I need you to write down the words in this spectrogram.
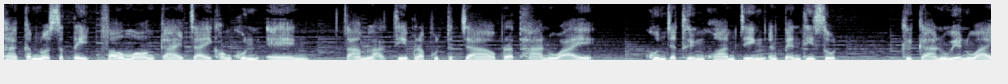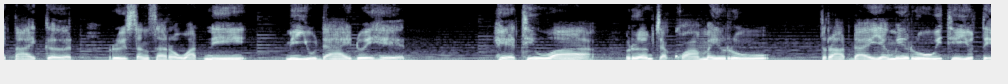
หากกำหนดสติเฝ้ามองกายใจของคุณเอง ตามหลักที่พระพุทธเจ้าประทานไว้ คุณจะถึงความจริงอันเป็นที่สุด คือการเวียนว่ายตายเกิด หรือสังสารวัตนี้มีอยู่ได้ด้วยเหตุ เหตุที่ว่าเริ่มจากความไม่รู้ ตราบใดยังไม่รู้วิธียุติ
